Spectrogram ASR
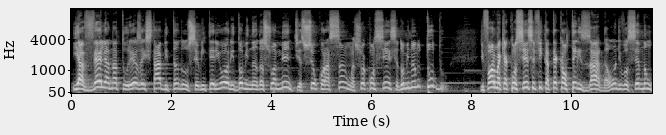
e a velha natureza está habitando no seu interior e dominando a sua mente, o seu coração, a sua consciência, dominando tudo. De forma que a consciência fica até cauterizada, onde você não,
